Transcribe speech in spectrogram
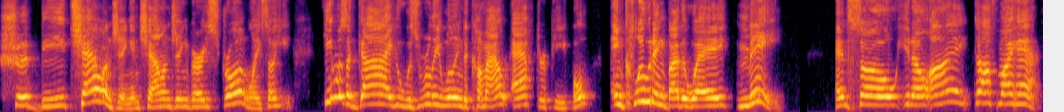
should be challenging and challenging very strongly. So he he was a guy who was really willing to come out after people, including, by the way, me. And so, you know, I doff my hat.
